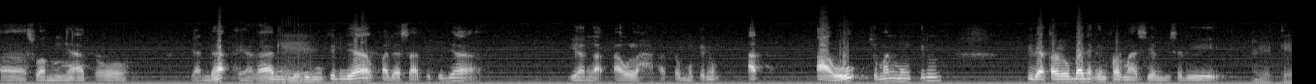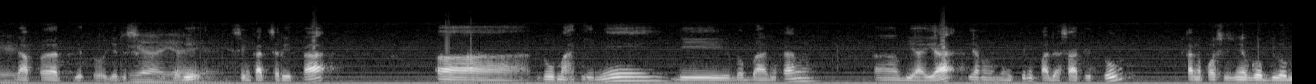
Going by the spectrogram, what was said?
uh, suaminya atau janda ya kan. Okay. Jadi mungkin dia pada saat itu dia ya nggak tahu lah atau mungkin at, tahu, cuman mungkin tidak terlalu banyak informasi yang bisa didapat okay. gitu. Jadi yeah, yeah, jadi yeah. singkat cerita uh, rumah ini dibebankan uh, biaya yang mungkin pada saat itu karena posisinya gue belum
